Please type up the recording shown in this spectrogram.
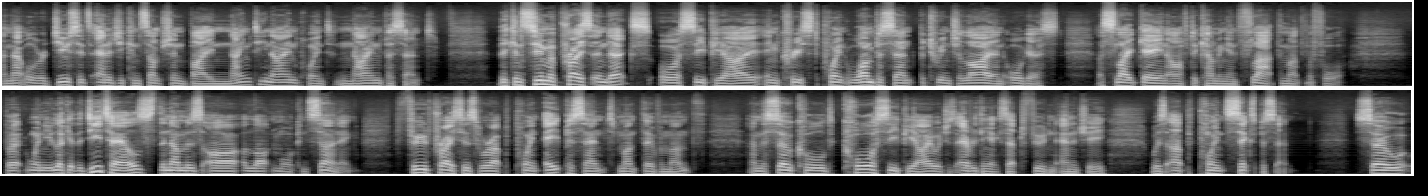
and that will reduce its energy consumption by 99.9%. The Consumer Price Index, or CPI, increased 0.1% between July and August, a slight gain after coming in flat the month before. But when you look at the details, the numbers are a lot more concerning. Food prices were up 0.8% month over month, and the so called core CPI, which is everything except food and energy, was up 0.6%. So,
